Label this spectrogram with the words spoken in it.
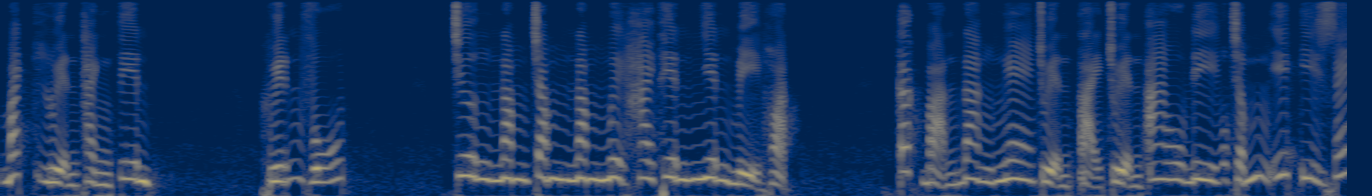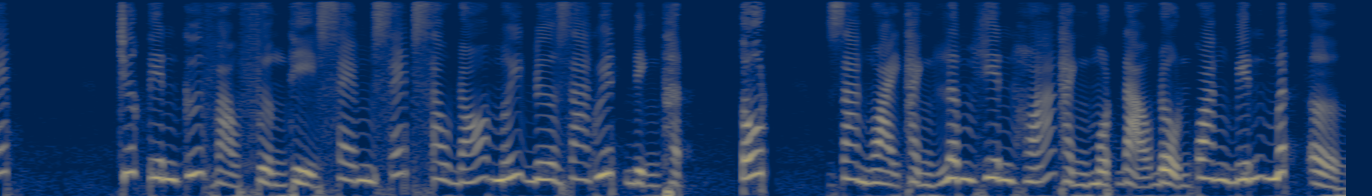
Bách luyện thành tiên. huyễn Vũ. Chương 552 Thiên nhiên mỹ hoạt. Các bạn đang nghe truyện tại truyện Audi.xyz. Trước tiên cứ vào phường thì xem xét sau đó mới đưa ra quyết định thật. Tốt. Ra ngoài thành lâm hiên hóa thành một đảo độn quang biến mất ở.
